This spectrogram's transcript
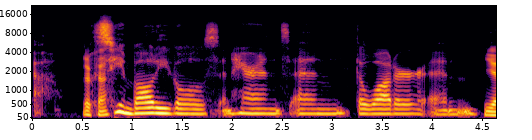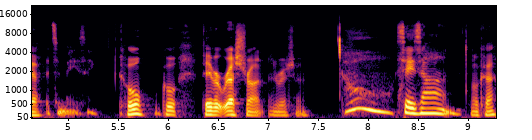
Yeah, Okay, seeing bald eagles and herons and the water, and yeah, it's amazing. cool, cool. Favorite restaurant in Richmond? Oh, Cezanne. Okay,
